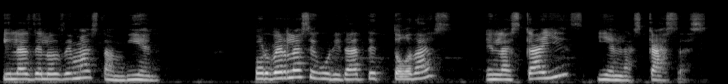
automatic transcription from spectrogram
y las de los demás también, por ver la seguridad de todas en las calles y en las casas,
